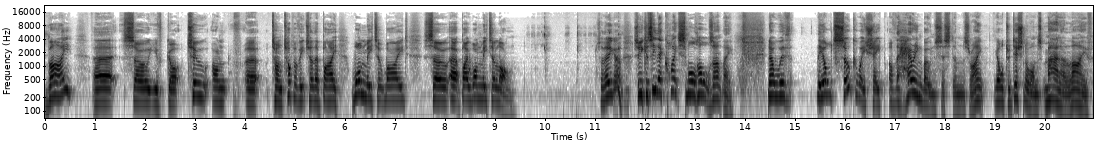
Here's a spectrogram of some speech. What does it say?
by. Uh, so you've got two on uh, on top of each other by one meter wide, so uh, by one meter long. So there you go. So you can see they're quite small holes, aren't they? Now with the old soakaway shape of the herringbone systems, right? The old traditional ones, man alive.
